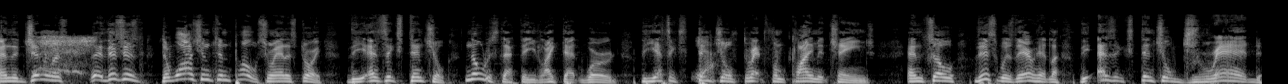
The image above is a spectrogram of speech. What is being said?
And the journalist, this is the Washington Post ran a story. The existential, notice that they like that word, the existential yeah. threat from climate change. And so this was their headline the existential dread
